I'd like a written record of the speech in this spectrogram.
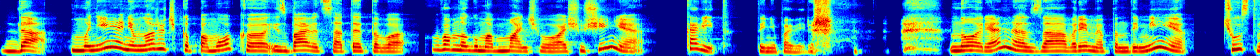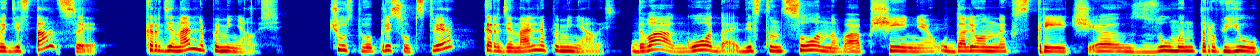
Да, мне немножечко помог э, избавиться от этого во многом обманчивого ощущения ковид, ты не поверишь. Но реально за время пандемии чувство дистанции кардинально поменялось. Чувство присутствия кардинально поменялось. Два года дистанционного общения, удаленных встреч, зум-интервью э,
